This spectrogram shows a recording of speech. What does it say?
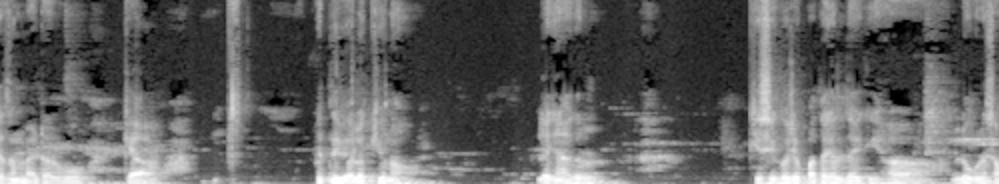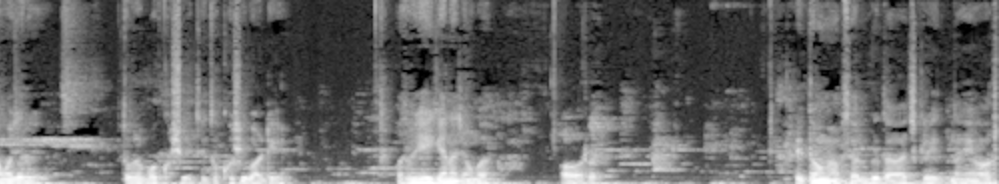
डजेंट मैटर वो क्या कितनी भी अलग क्यों ना हो। लेकिन अगर किसी को जब पता चलता है कि हाँ लोग उन्हें समझ रहे तो उन्हें बहुत खुशी होती है तो खुशी बांटिए बस मैं यही कहना चाहूँगा और लेता हूँ मैं आपसे अलविदा, आज के लिए इतना ही और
